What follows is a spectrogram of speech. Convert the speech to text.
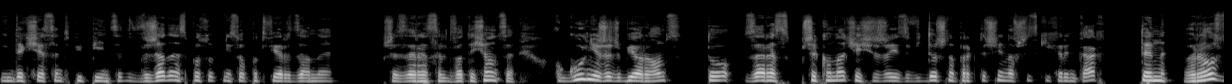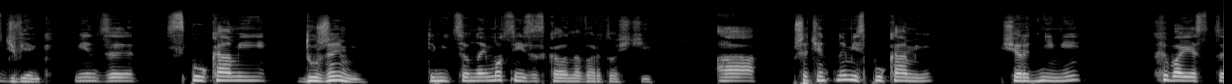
indeksie S&P 500 w żaden sposób nie są potwierdzane przez Russell 2000. Ogólnie rzecz biorąc, to zaraz przekonacie się, że jest widoczne praktycznie na wszystkich rynkach ten rozdźwięk między spółkami dużymi, tymi co najmocniej zyskały na wartości, a przeciętnymi spółkami średnimi chyba jest e,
